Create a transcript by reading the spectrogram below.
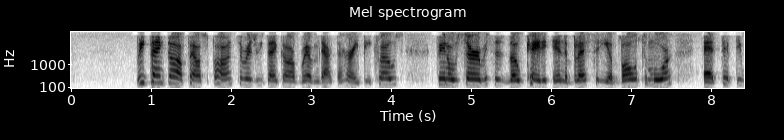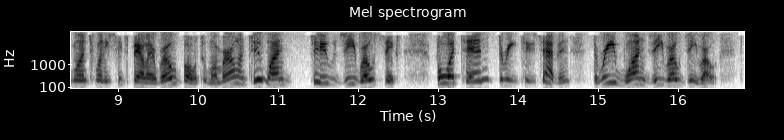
We thank God for our sponsors. We thank our Reverend Dr. Harry P. Close, Funeral Services located in the blessed city of Baltimore at 5126 Bel Air Road, Baltimore, Maryland, 21206. 410-327-3100.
